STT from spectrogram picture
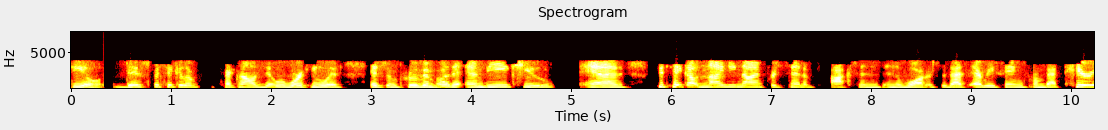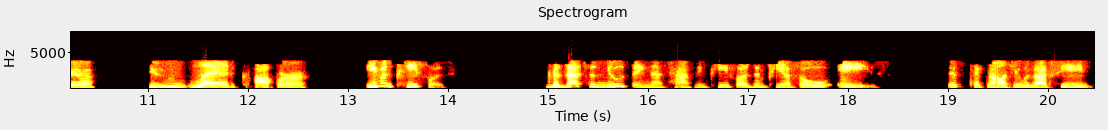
deal. This particular technology that we're working with is been proven by the MDEQ and to take out 99% of toxins in the water. So that's everything from bacteria to lead, copper, even PFAS. Because that's a new thing that's happening, PFAS and PFOAs this technology was actually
